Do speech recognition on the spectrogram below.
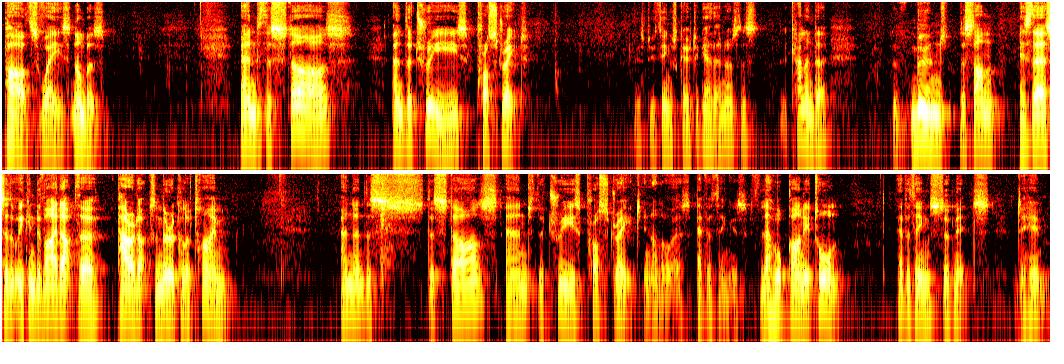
paths, ways, numbers. And the stars and the trees prostrate. Those two things go together. And as the calendar, the moon, the sun is there so that we can divide up the paradox, the miracle of time. And then the, the stars and the trees prostrate. In other words, everything is lahu qanitun. Everything submits to him.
